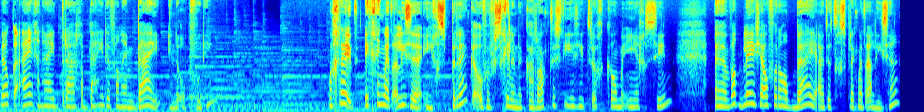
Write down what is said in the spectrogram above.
Welke eigenheid dragen beide van hen bij in de opvoeding? Margreet, ik ging met Alice in gesprek over verschillende karakters die je ziet terugkomen in je gezin. Eh, wat bleef jou vooral bij uit het gesprek met Alice?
